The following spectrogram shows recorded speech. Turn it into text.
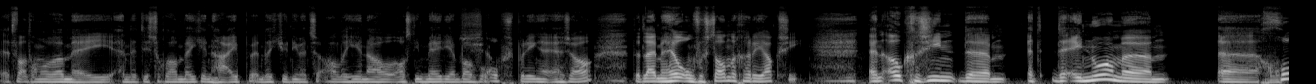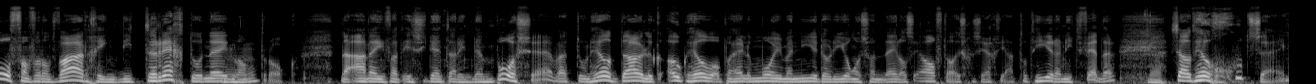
het valt allemaal wel mee. En het is toch wel een beetje een hype. En dat jullie met z'n allen hier nou als die media bovenop springen en zo. Dat lijkt me een heel onverstandige reactie. En ook gezien de, het, de enorme uh, golf van verontwaardiging die terecht door Nederland mm trok. Naar aanleiding van het incident daar in Den Bosch. Hè, waar toen heel duidelijk, ook heel op een hele mooie manier door de jongens van het Nederlands elftal is gezegd. Ja, tot hier en niet verder. Zou het heel goed zijn.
